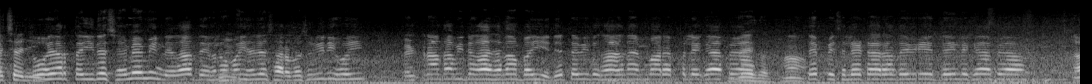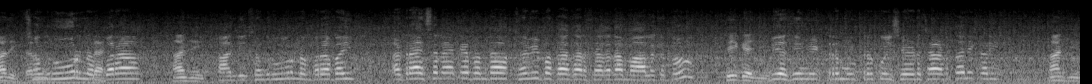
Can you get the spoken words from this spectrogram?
ਅੱਛਾ ਜੀ। 2023 ਦੇ 6ਵੇਂ ਮਹੀਨੇ ਦਾ ਦੇਖ ਲਓ ਬਾਈ ਹਜੇ ਸਰਵਿਸ ਵੀ ਨਹੀਂ ਹੋਈ। ਫਿਲਟਰਾਂ ਦਾ ਵੀ ਦਿਖਾ ਸਕਦਾ ਬਾਈ ਇਹਦੇ ਤੇ ਵੀ ਦਿਖਾ ਸਕਦਾ ਐਮਆਰਐਫ ਲਿਖਿਆ ਪਿਆ। ਦੇਖ ਹਾਂ। ਤੇ ਪਿਛਲੇ ਟਾਇਰਾਂ ਤੇ ਵੀ ਇਦਾਂ ਹੀ ਲਿਖਿਆ ਪਿਆ। ਆ ਦੇਖ। ਸੰਗਰੂਰ ਨੰਬਰ ਆ। ਹਾਂਜੀ। ਹਾਂਜੀ ਸੰਗਰੂਰ ਨੰਬਰ ਆ ਬਾਈ। ਐਡਰੈਸ ਲੈ ਕੇ ਬੰਦਾ ਉੱਥੇ ਵੀ ਪਤਾ ਕਰ ਸਕਦਾ ਮਾਲਕ ਤੋਂ ਠੀਕ ਹੈ ਜੀ। ਵੀ ਅਸੀਂ ਮੀਟਰ ਮੂਟਰ ਕੋਈ ਛੇੜ ਛਾੜ ਤਾਂ ਨਹੀਂ ਕਰੀ। ਹਾਂਜੀ।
